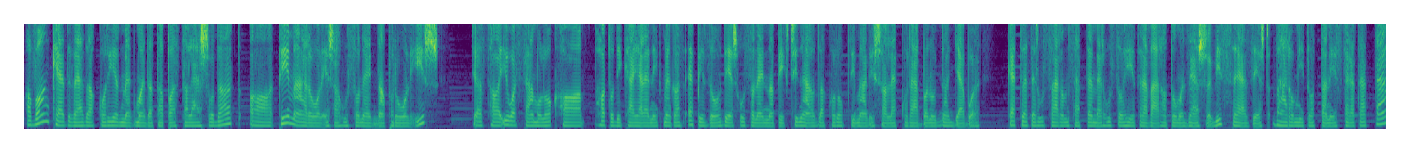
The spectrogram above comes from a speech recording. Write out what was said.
Ha van kedved, akkor írd meg majd a tapasztalásodat a témáról és a 21 napról is, Úgyhogy azt, ha jól számolok, ha hatodikán jelenik meg az epizód, és 21 napig csinálod, akkor optimálisan legkorábban úgy nagyjából 2023. szeptember 27-re várhatom az első visszajelzést, várom nyitottan és szeretettel.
